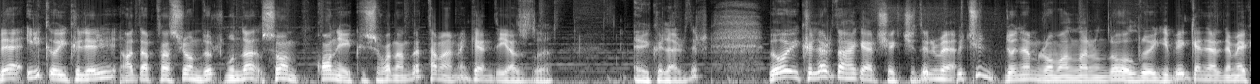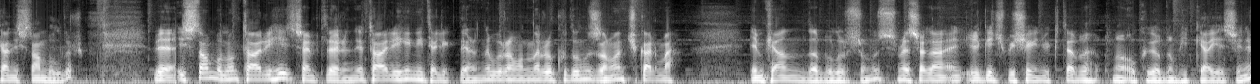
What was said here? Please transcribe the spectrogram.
Ve ilk öyküleri adaptasyondur. Bundan son 10 öyküsü falan da tamamen kendi yazdığı öykülerdir. Ve o öyküler daha gerçekçidir ve bütün dönem romanlarında olduğu gibi genelde mekan İstanbul'dur. Ve İstanbul'un tarihi semtlerini, tarihi niteliklerini bu romanları okuduğunuz zaman çıkarma imkanı da bulursunuz. Mesela ilginç bir şeyin kitabını okuyordum hikayesini.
